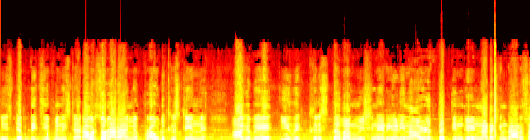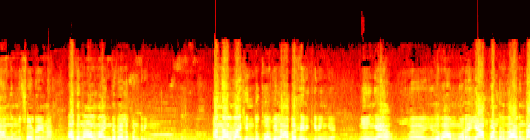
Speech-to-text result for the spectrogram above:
is deputy chief minister அவர் சொல்றாரு ஐ எம் ஏ ப்ரௌடு கிறிஸ்டியன்னு ஆகவே இது கிறிஸ்தவ மிஷினரிகளின் அழுத்தத்தின் கீழ் நடக்கின்ற அரசாங்கம்னு சொல்றேன் நான். அதனால தான் இந்த வேலை பண்றீங்க. அதனால தான் ஹிந்து கோவிலை அபகரிக்கிறீங்க. நீங்க இதுவாக இதுவா முறையா பண்றதா இருந்தா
